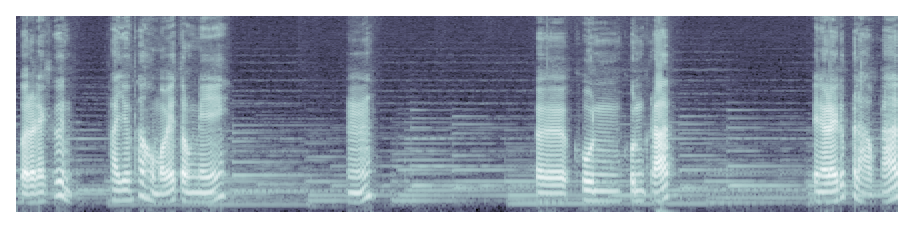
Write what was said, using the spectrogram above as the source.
เกิดอะไรขึ้น ใครโยนผ้าห่มมาไว้ตรงนี้หืมเออคุณคุณครับ เป็นอะไรหรือเปล่าครับ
